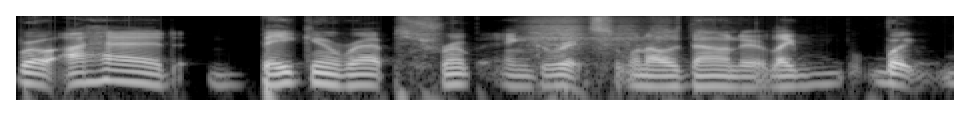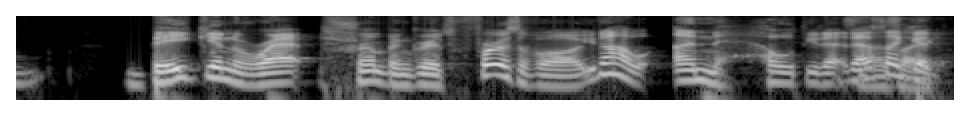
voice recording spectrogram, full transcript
bro, I had bacon wrapped shrimp and grits when I was down there. Like, but bacon wrapped shrimp and grits. First of all, you know how unhealthy that. That's like, like-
